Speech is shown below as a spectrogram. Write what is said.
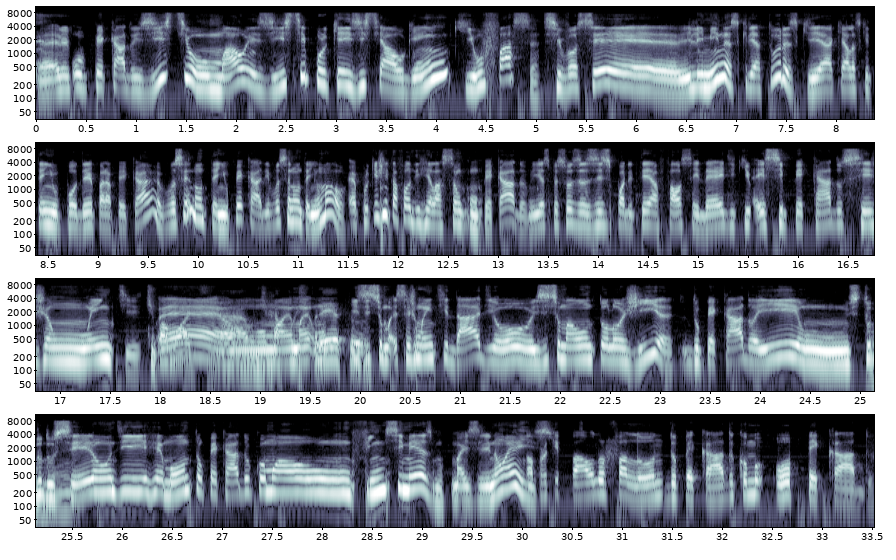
É, ele- o pecado existe, o mal existe porque existe alguém que o faça. Se você elimina as criaturas, que é aquelas que têm o poder para pecar, você não tem o pecado e você não tem o mal. É porque a gente tá falando de relação com o pecado e as pessoas às vezes podem ter a falsa ideia de que esse pecado seja um ente. Tipo a morte, é, né? Um de capuz preto. existe uma, seja uma entidade ou existe uma ontologia do pecado aí, um estudo Uhum. do ser onde remonta o pecado como a um fim em si mesmo. Mas ele não é só isso. porque Paulo falou do pecado como o pecado.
